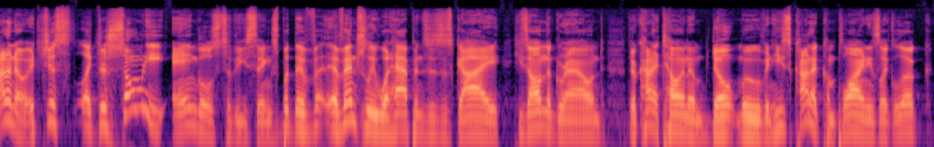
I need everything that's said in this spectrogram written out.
I don't know. It's just like there's so many angles to these things, but the, eventually what happens is this guy, he's on the ground. They're kind of telling him don't move, and he's kind of complying. He's like, "Look,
